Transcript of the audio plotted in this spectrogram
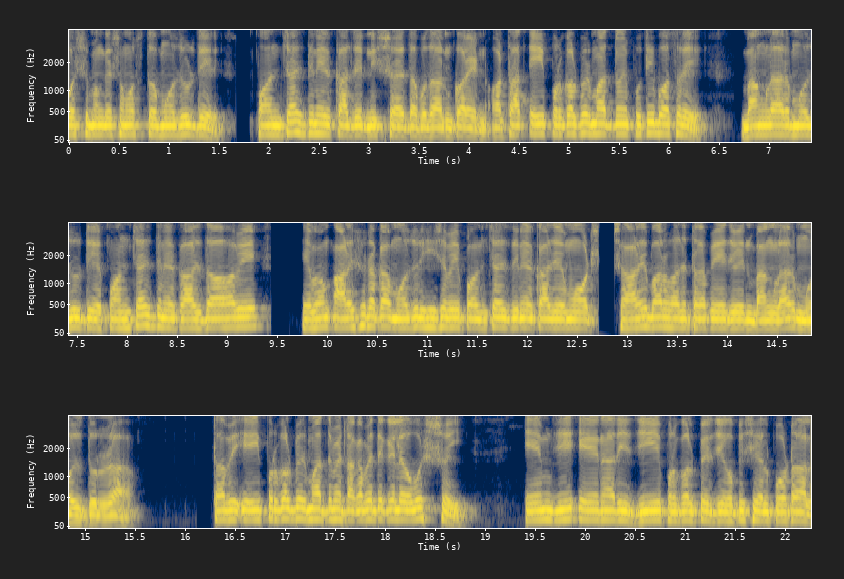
পশ্চিমবঙ্গের সমস্ত মজুরদের পঞ্চাশ দিনের কাজের নিশ্চয়তা প্রদান করেন। অর্থাৎ এই প্রকল্পের মাধ্যমে প্রতি বছরে বাংলার মজুরদের পঞ্চাশ দিনের কাজ দেওয়া হবে এবং আড়াইশো টাকা মজুরি হিসেবে পঞ্চাশ দিনের কাজে মোট সাড়ে বারো হাজার টাকা পেয়ে যাবেন বাংলার মজদুররা। তবে এই প্রকল্পের মাধ্যমে টাকা পেতে গেলে অবশ্যই এমজি এনআরই জি প্রকল্পের যে অফিসিয়াল পোর্টাল,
